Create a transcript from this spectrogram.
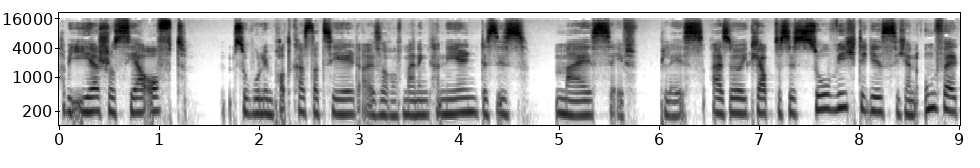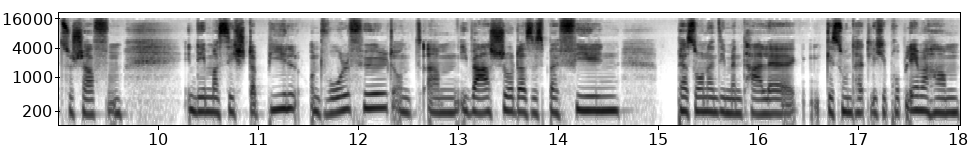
habe ich eher schon sehr oft sowohl im Podcast erzählt als auch auf meinen Kanälen. Das ist my safe place. Also ich glaube, dass es so wichtig ist, sich ein Umfeld zu schaffen, in dem man sich stabil und wohl fühlt. Und ähm, ich weiß schon, dass es bei vielen Personen, die mentale gesundheitliche Probleme haben,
